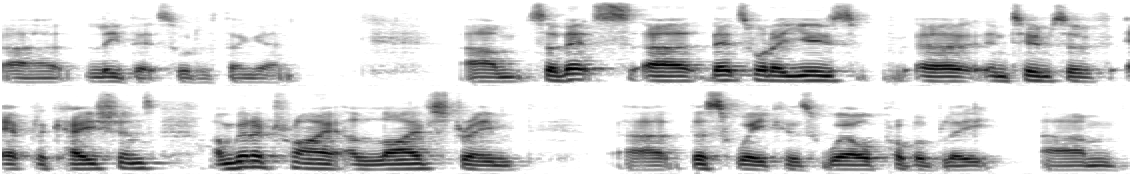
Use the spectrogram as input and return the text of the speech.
uh, leave that sort of thing in. Um, so that's uh, that's what I use uh, in terms of applications. I'm going to try a live stream uh, this week as well, probably. Um,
